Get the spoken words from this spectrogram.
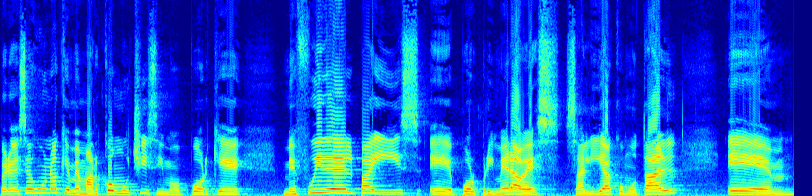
pero ese es uno que me marcó muchísimo porque me fui del país eh, por primera vez, salía como tal, eh,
